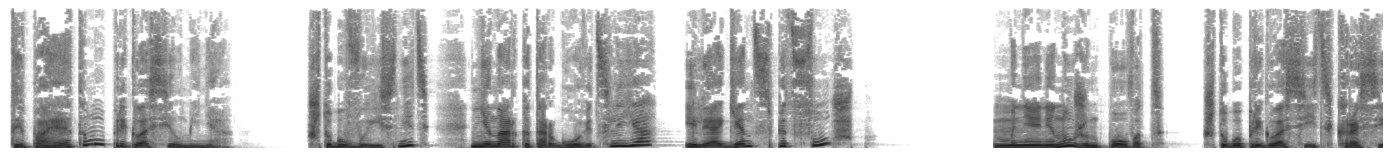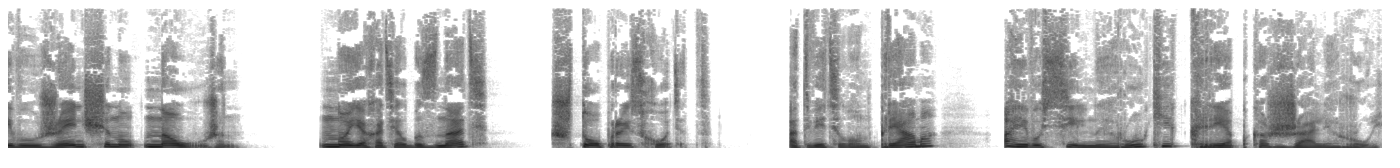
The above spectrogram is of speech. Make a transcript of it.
Ты поэтому пригласил меня? Чтобы выяснить, не наркоторговец ли я или агент спецслужб? Мне не нужен повод, чтобы пригласить красивую женщину на ужин. Но я хотел бы знать, что происходит. Ответил он прямо, а его сильные руки крепко сжали руль.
